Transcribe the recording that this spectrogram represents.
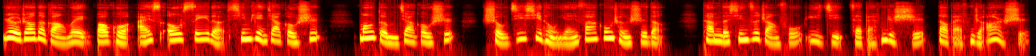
热招的岗位包括 SOC 的芯片架构师。Modem 架构师、手机系统研发工程师等，他们的薪资涨幅预计在百分之十到百分之二十。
